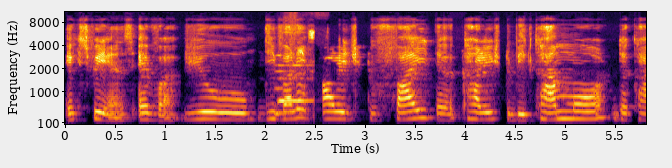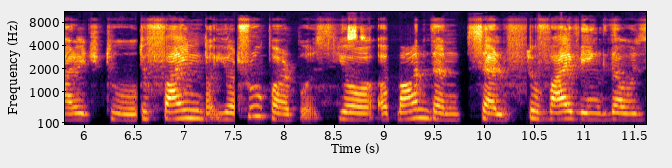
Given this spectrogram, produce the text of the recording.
experience ever. You developed courage to fight, the courage to become more, the courage to, to find your true purpose, your abundant self, surviving those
